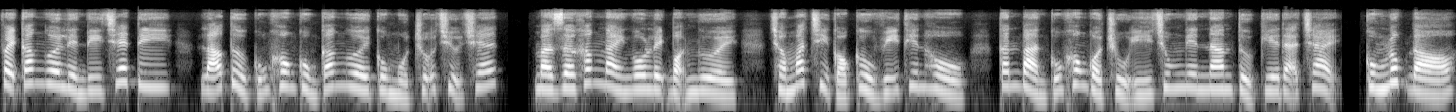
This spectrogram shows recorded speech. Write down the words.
vậy các ngươi liền đi chết đi, lão tử cũng không cùng các ngươi cùng một chỗ chịu chết. Mà giờ khắc này ngô lịch bọn người, trong mắt chỉ có cửu vĩ thiên hồ, căn bản cũng không có chủ ý trung niên nam tử kia đã chạy. Cùng lúc đó,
